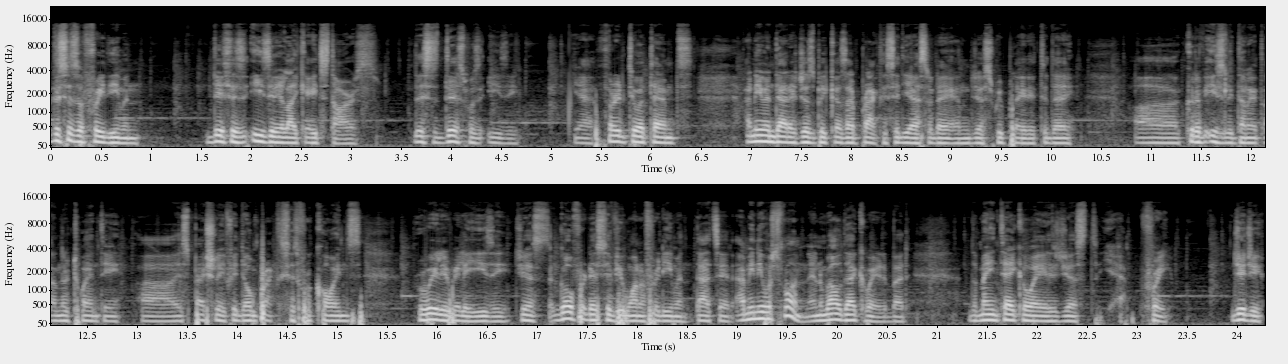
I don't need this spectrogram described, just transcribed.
this is a free demon. This is easily like 8 stars. This is this was easy. Yeah, 32 attempts. And even that is just because I practiced it yesterday and just replayed it today. Uh, could have easily done it under 20, uh, especially if you don't practice it for coins. Really, really easy. Just go for this if you want a free demon. That's it. I mean, it was fun and well decorated, but the main takeaway is just, yeah, free. GG.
